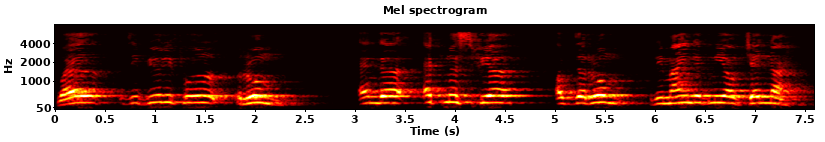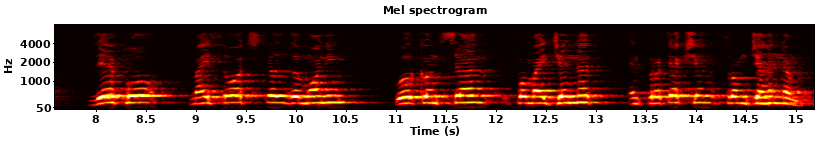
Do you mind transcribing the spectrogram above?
while the beautiful room and the atmosphere of the room reminded me of Jannah. Therefore, my thoughts till the morning were concerned for my Jannah and protection from Jahannam.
